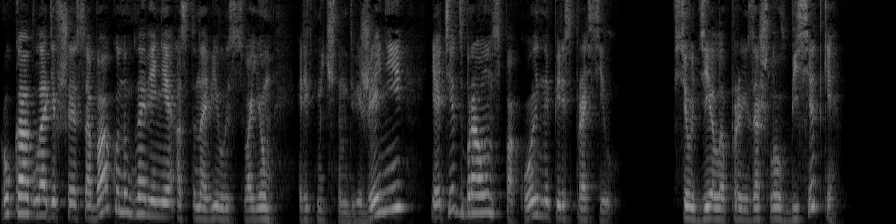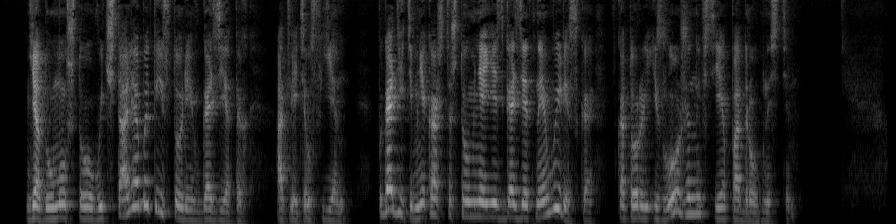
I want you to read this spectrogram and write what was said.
Рука, гладившая собаку, на мгновение остановилась в своем ритмичном движении, и отец Браун спокойно переспросил. «Все дело произошло в беседке?» «Я думал, что вы читали об этой истории в газетах», — ответил Фьен. Погодите, мне кажется, что у меня есть газетная вырезка, в которой изложены все подробности.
